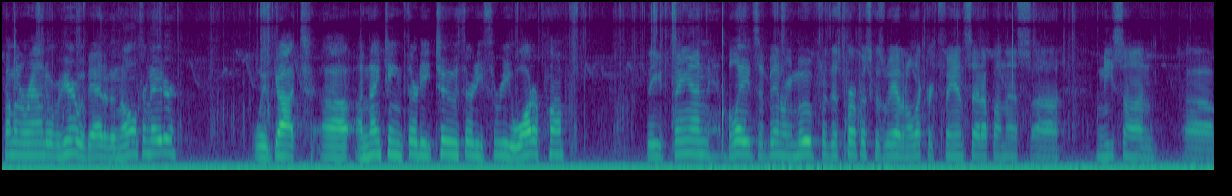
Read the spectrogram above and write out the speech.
Coming around over here we've added an alternator. We've got uh, a 1932-33 water pump. The fan blades have been removed for this purpose because we have an electric fan set up on this uh, Nissan uh,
